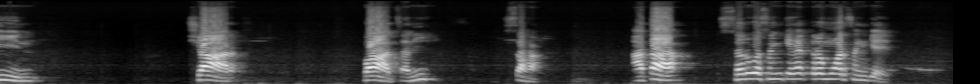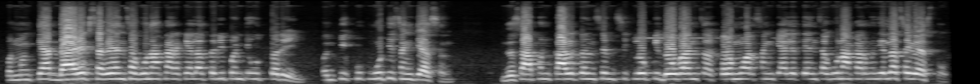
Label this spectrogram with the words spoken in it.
तीन चार पाच आणि सहा. आता सर्व संख्या ह्या क्रमवार संख्या आहेत. पण मग त्यात डायरेक्ट सगळ्यांचा गुणाकार केला तरी पण ते उत्तर येईल. पण ती खूप मोठी संख्या असेल जसं आपण काल कन्सेप्ट शिकलो की दोघांचा क्रमवार संख्या आले त्यांचा गुणाकार म्हणजे लसावी असतो.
